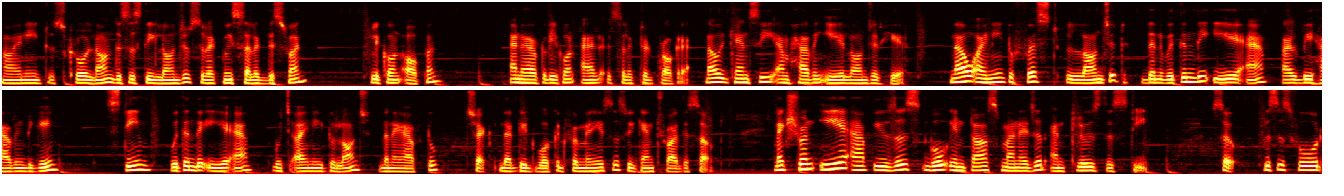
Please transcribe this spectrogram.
Now I need to scroll down. This is the launcher. So let me select this one, click on open and I have to click on add a selected program. Now you can see I'm having EA launcher here. Now I need to first launch it. Then within the EA app, I'll be having the game Steam within the EA app, which I need to launch. Then I have to check that it worked for many. So we can try this out. Next one, EA app users go in task manager and close the Steam. So this is for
